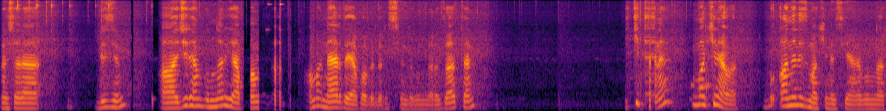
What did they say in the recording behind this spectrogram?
Mesela bizim acilen bunları yapmamız lazım. Ama nerede yapabiliriz şimdi bunları? Zaten iki tane makine var. Bu analiz makinesi yani bunlar.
